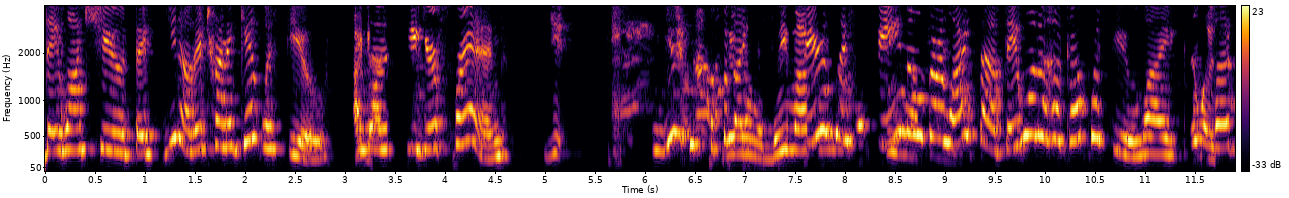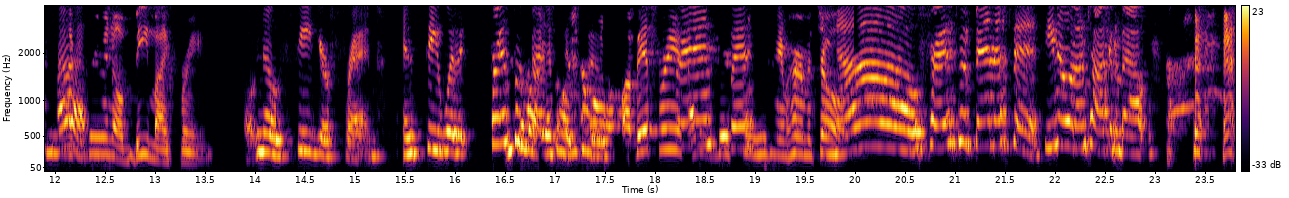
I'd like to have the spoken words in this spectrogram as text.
They want you. They, you know, they're trying to get with you. They want to be your friend. Yeah, you know, like seriously, females are like that. They want to hook up with you. Like they want to see my friend or be my friend. Oh, no, see your friend and see what friends with benefits. My best friend, friends with friend, named Herman Charles. No, friends with benefits. You know what I'm talking about.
